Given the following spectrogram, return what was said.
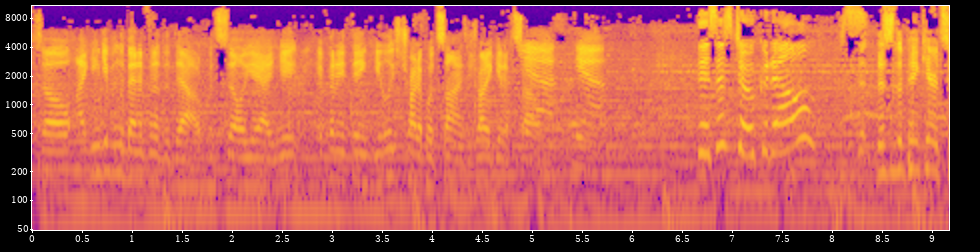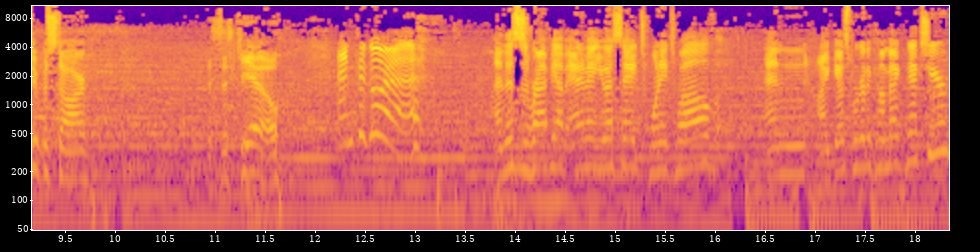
So I can give him the benefit of the doubt, but still, yeah. He, if anything, he at least try to put signs. He try to get us out. Yeah, yeah. This is Tokudel. Th- This is the pink-haired superstar, This is Kyo. And Kagura. and this is wrapping up Anime USA 2012. And I guess we're gonna come back next year.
